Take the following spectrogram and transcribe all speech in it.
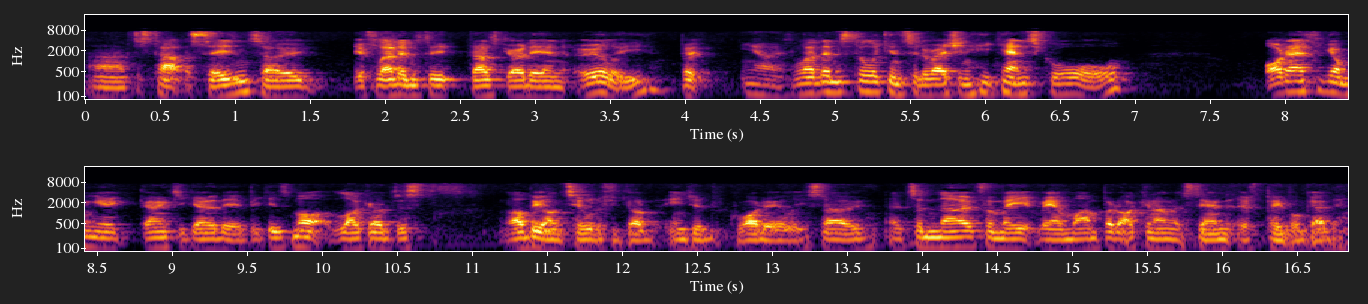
uh, to start the season. So if Ladhams does go down early, but you know, Ladhams still a consideration. He can score. I don't think I'm going to go there because my, like I just I'll be on tilt if he got injured quite early. So it's a no for me at round one, but I can understand if people go there.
